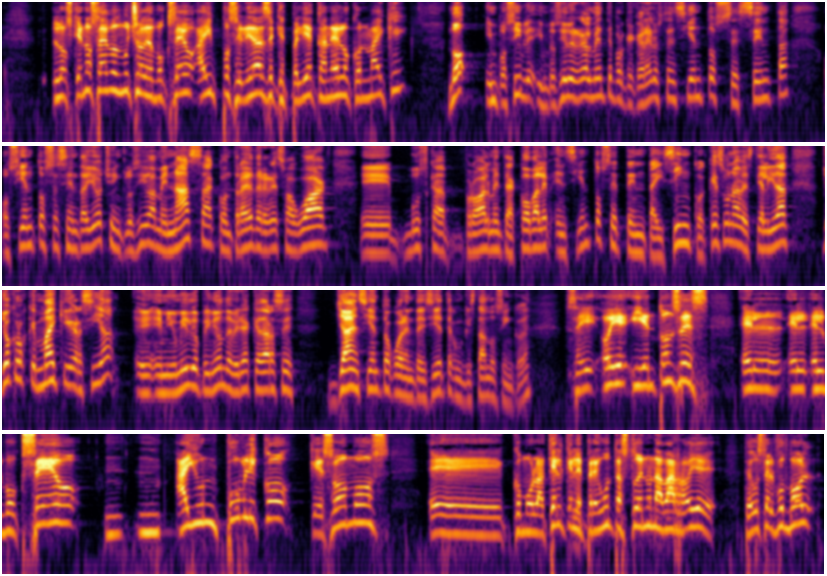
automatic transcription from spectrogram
los que no sabemos mucho de boxeo, ¿hay posibilidades de que pelee Canelo con Mikey? No, imposible, imposible realmente porque Canelo está en 160 o 168, inclusive amenaza con traer de regreso a Ward, eh, busca probablemente a Kovalev en 175, que es una bestialidad. Yo creo que Mikey García, eh, en mi humilde opinión, debería quedarse ya en 147 conquistando 5, ¿eh? Sí, oye, y entonces el, boxeo, hay un público que somos eh, como aquel que le preguntas tú en una barra, oye, ¿te gusta el fútbol?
